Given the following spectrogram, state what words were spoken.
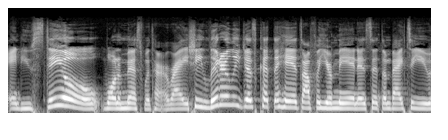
and you still want to mess with her, right? She literally just cut the heads off of your men and sent them back to you.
